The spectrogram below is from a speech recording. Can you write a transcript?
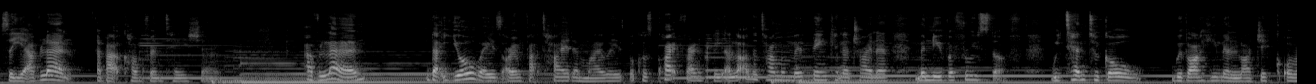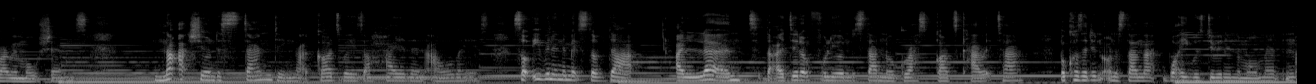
So, yeah, I've learned about confrontation. I've learned that your ways are in fact higher than my ways because quite frankly a lot of the time when we're thinking and trying to maneuver through stuff we tend to go with our human logic or our emotions not actually understanding that God's ways are higher than our ways. So even in the midst of that, I learned that I didn't fully understand or grasp God's character because I didn't understand that what He was doing in the moment.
